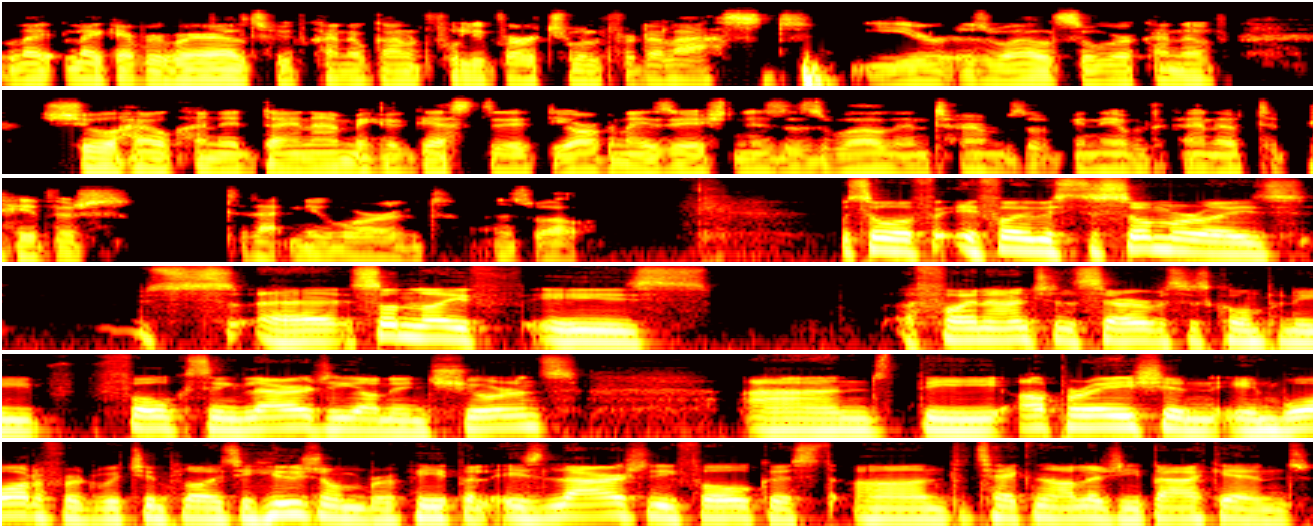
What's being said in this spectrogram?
like like everywhere else, we've kind of gone fully virtual for the last year as well. So we're kind of show how kind of dynamic, I guess, the, the organization is as well in terms of being able to kind of to pivot to that new world as well. So if if I was to summarize, uh, Sun Life is a financial services company focusing largely on insurance. and the operation in Waterford, which employs a huge number of people, is largely focused on the technology back end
